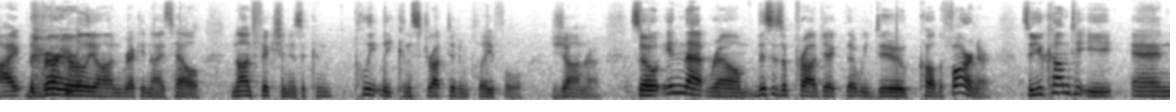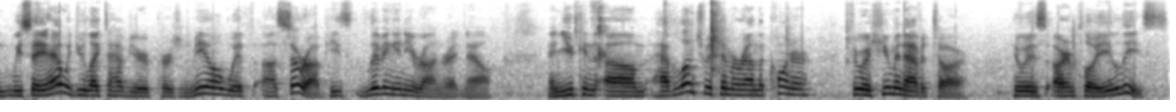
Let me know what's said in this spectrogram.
I very early on recognized how nonfiction is a completely constructed and playful genre. So in that realm, this is a project that we do called The Foreigner, So you come to eat, and we say, hey, would you like to have your Persian meal with uh, Sohrab? He's living in Iran right now. And you can um, have lunch with him around the corner through a human avatar, who is our employee Elise.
